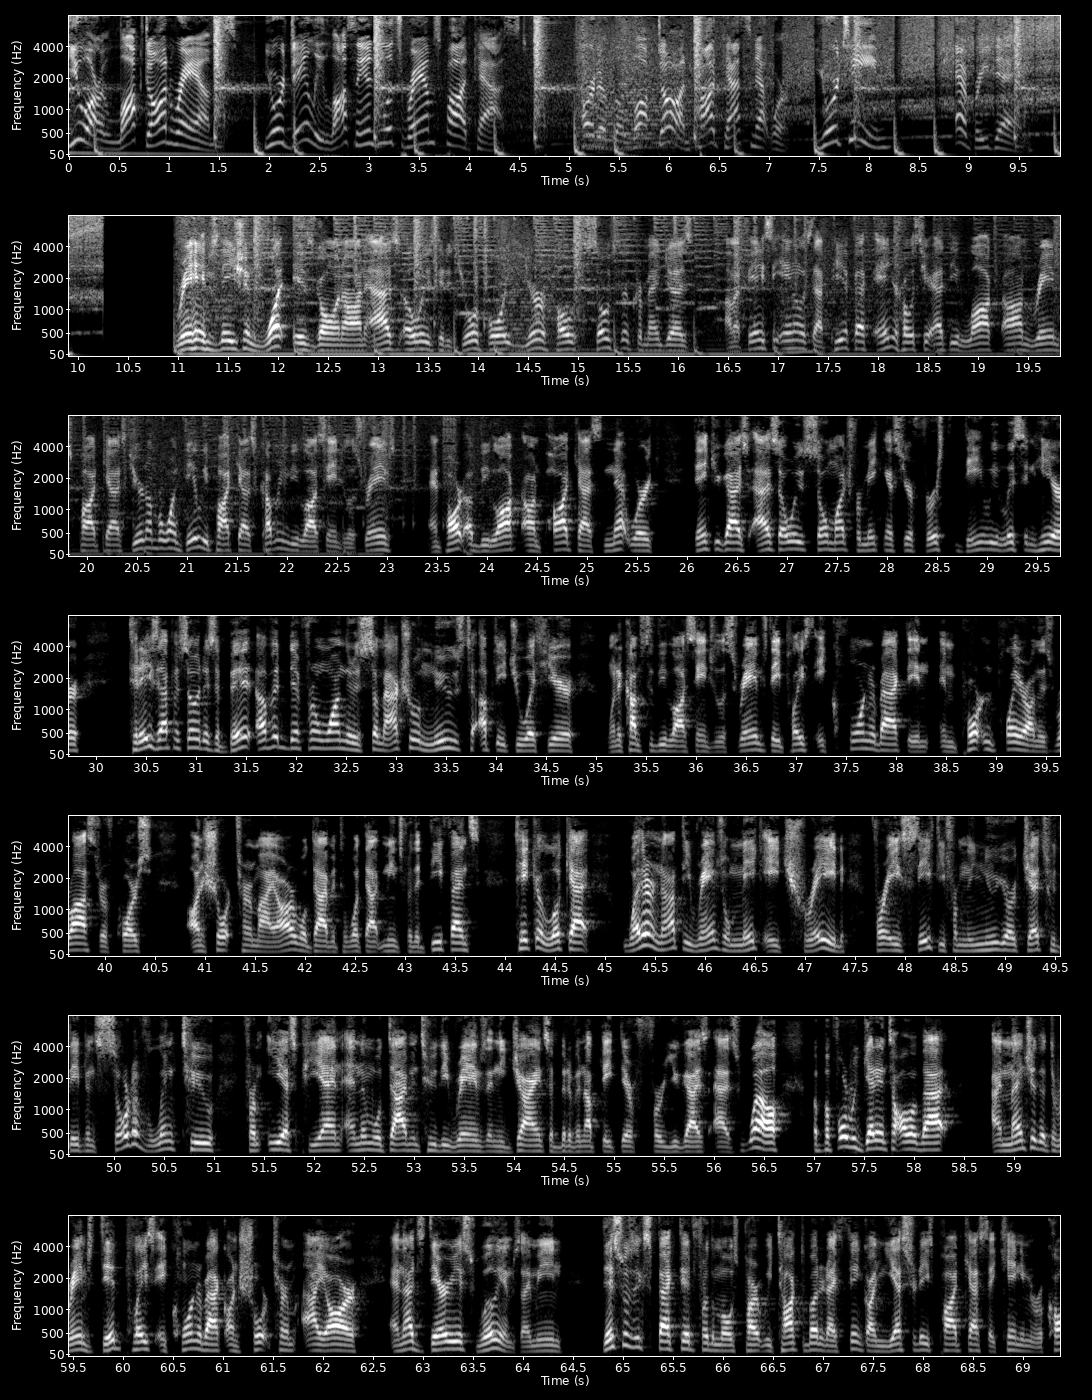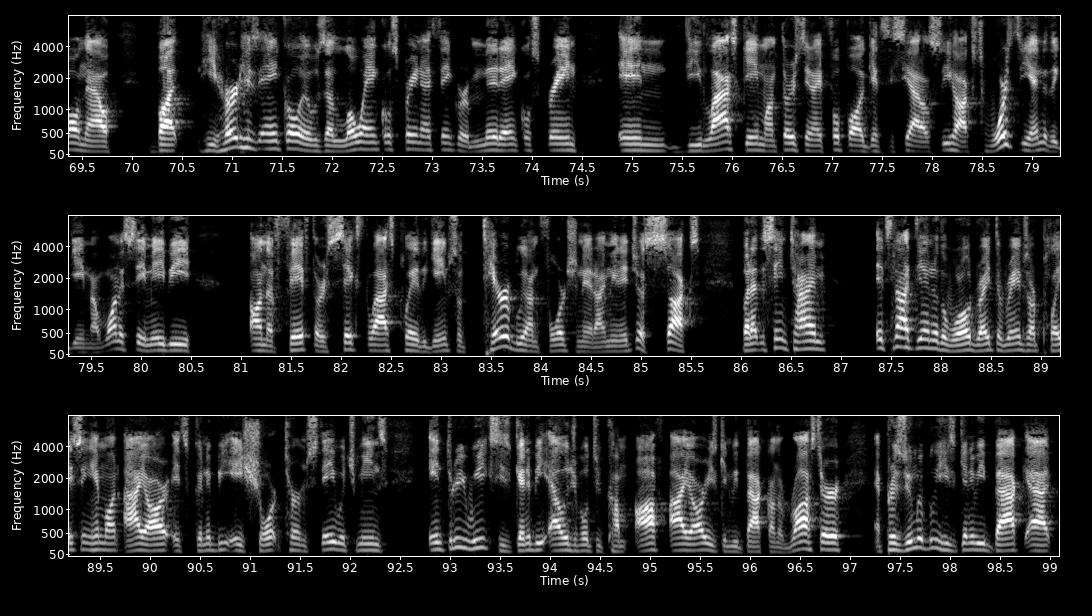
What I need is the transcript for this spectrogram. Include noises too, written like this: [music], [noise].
You are Locked On Rams, your daily Los Angeles Rams podcast. Part of the Locked On Podcast Network. Your team every day. Rams Nation, what is going on? As always, it is your boy, your host, Sosa Kremenjas. I'm a fantasy analyst at PFF and your host here at the Locked On Rams podcast, your number one daily podcast covering the Los Angeles Rams and part of the Locked On Podcast Network. Thank you guys, as always, so much for making us your first daily listen here. Today's episode is a bit of a different one. There's some actual news to update you with here when it comes to the Los Angeles Rams. They placed a cornerback, an important player on this roster, of course, on short term IR. We'll dive into what that means for the defense. Take a look at whether or not the Rams will make a trade for a safety from the New York Jets, who they've been sort of linked to from ESPN. And then we'll dive into the Rams and the Giants, a bit of an update there for you guys as well. But before we get into all of that, I mentioned that the Rams did place a cornerback on short term IR, and that's Darious Williams. I mean, this was expected for the most part. We talked about it, I think, on yesterday's podcast. I can't even recall now, but he hurt his ankle. It was a low ankle sprain, I think, or a mid ankle sprain in the last game on Thursday Night Football against the Seattle Seahawks towards the end of the game. I want to say maybe on the fifth or sixth last play of the game. So terribly unfortunate. I mean, it just sucks. But at the same time, it's not the end of the world, right? The Rams are placing him on IR. It's going to be a short term stay, which means in three weeks, he's going to be eligible to come off IR. He's going to be back on the roster, and presumably, he's going to be back at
